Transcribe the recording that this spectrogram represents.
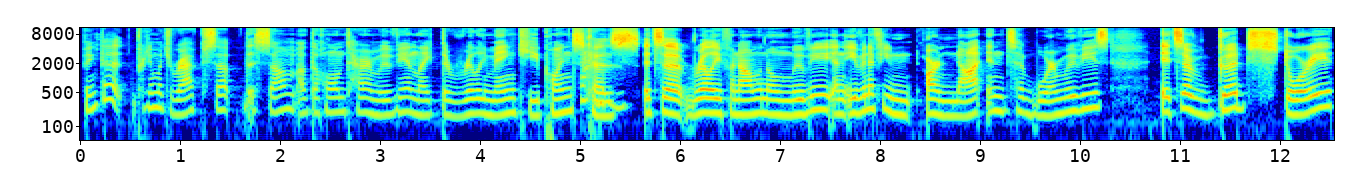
I think that pretty much wraps up the sum of the whole entire movie and like the really main key points because it's a really phenomenal movie. And even if you are not into war movies, it's a good story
